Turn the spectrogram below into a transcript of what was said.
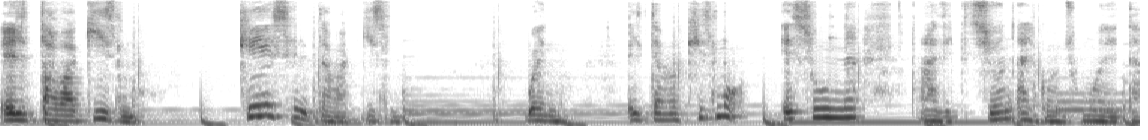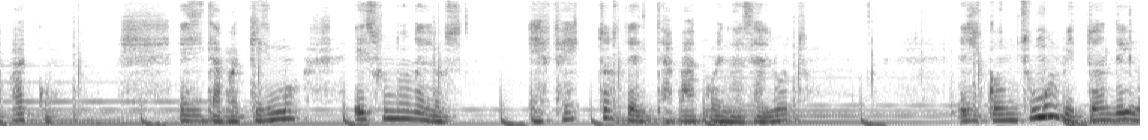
El tabaquismo. ¿Qué es el tabaquismo? Bueno, el tabaquismo es una adicción al consumo de tabaco. El tabaquismo es uno de los efectos del tabaco en la salud. El consumo habitual del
